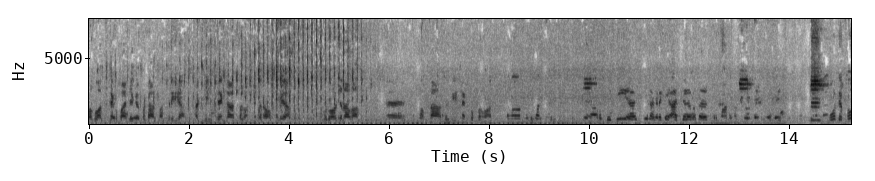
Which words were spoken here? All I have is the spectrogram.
ਭਗਵੰਤ ਸਿੰਘ ਬਾਜੇ ਕੇ ਪ੍ਰਧਾਨ ਮੰਤਰੀ ਆ, ਹਰਜੀਤ ਸਿੰਘ ਆ, ਕੁਲਵੰਤ ਸਿੰਘ ਰੌਕੀ ਆ ਗੁਰੋਲ ਜਲਾਵਾ ਆਪਣਾ ਦਲਜੀਤ ਸਿੰਘ ਕੁੱਪਰਵਾਲ ਕਿਉਂਕਿ ਕੀ ਲੱਗ ਰਿਹਾ ਕਿ ਅੱਜ ਜਿਹੜਾ ਬੰਦਾ ਸਰਮਾਨ ਮੰਤਰੀ ਉਹ ਦੇਖੋ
